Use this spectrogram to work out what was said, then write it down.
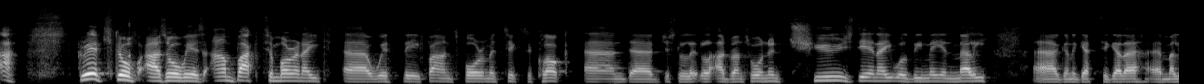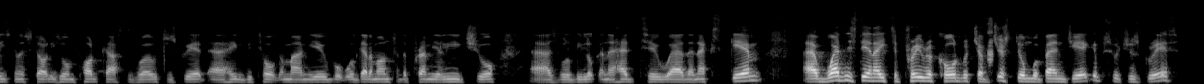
Great stuff as always. I'm back tomorrow night uh, with the fans forum at six o'clock, and uh, just a little advance warning. Tuesday night will be me and Melly uh, going to get together. Uh, Melly's going to start his own podcast as well, which is great. Uh, he'll be talking Man U, but we'll get him on for the Premier League show as we'll be looking ahead to uh, the next game. Uh, Wednesday night a pre-record, which I've just done with Ben Jacobs, which was great.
